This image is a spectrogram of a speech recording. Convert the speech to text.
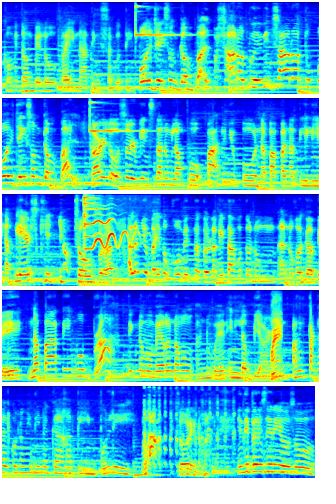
comment down below, try nating sagutin. Paul Jason Gambal, pa-shoutout ko Evin, shoutout to Paul Jason Gambal. Carlo, Sir Vince, tanong lang po, paano nyo po napapanatili na clear skin nyo? Sobra. Alam nyo ba, itong comment na to, nakita ko to nung ano kagabi, nabati mo, bra. Tignan mo, meron akong, ano ba yun, in love yarn. Ang tagal ko nang hindi nagkaka-pimple eh. Sorry naman. hindi pero seryoso,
